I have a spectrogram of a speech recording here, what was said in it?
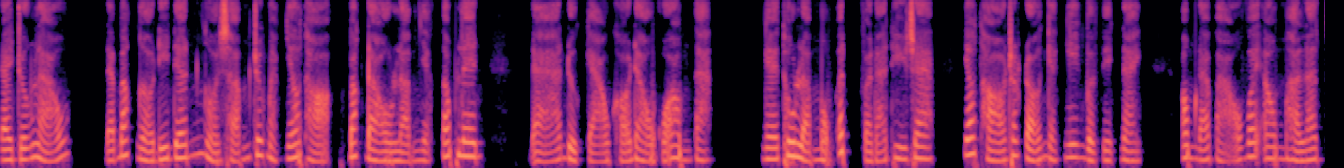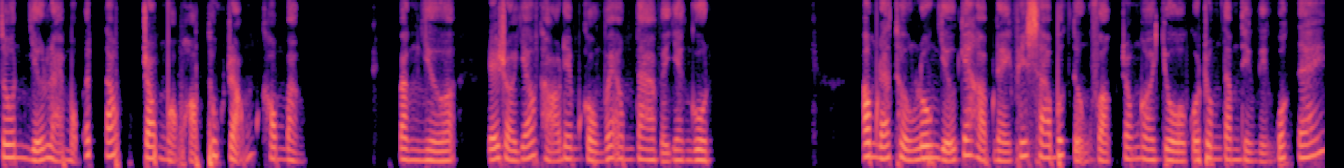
đại trưởng lão đã bất ngờ đi đến ngồi sẫm trước mặt giáo thọ, bắt đầu lợm nhặt tóc lên, đã được cạo khỏi đầu của ông ta. Nghe thu lợm một ít và đã đi ra, giáo thọ rất đổi ngạc nhiên về việc này. Ông đã bảo với ông Hà La Tôn giữ lại một ít tóc trong một hộp thuốc rỗng không bằng bằng nhựa để rồi giáo thọ đem cùng với ông ta về Yangon. Ông đã thường luôn giữ cái hộp này phía sau bức tượng Phật trong ngôi chùa của Trung tâm Thiền viện Quốc tế.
